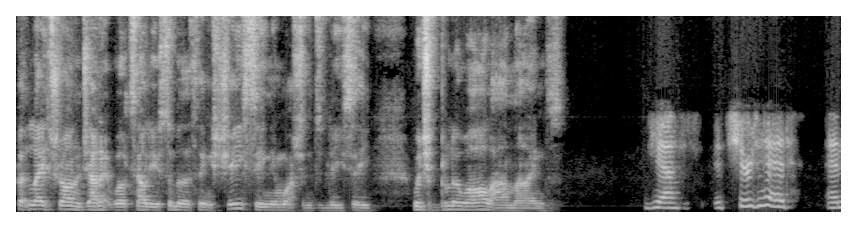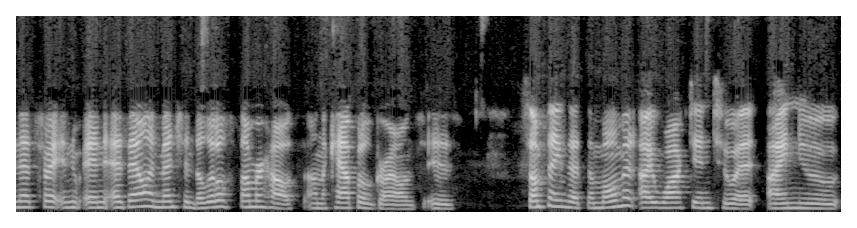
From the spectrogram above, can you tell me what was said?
But later on, Janet will tell you some of the things she's seen in Washington, D.C., which blew all our minds. Yes, it sure did. And that's right. And, and as Alan mentioned, the little summer house on the Capitol grounds is something that the moment I walked into it, I knew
